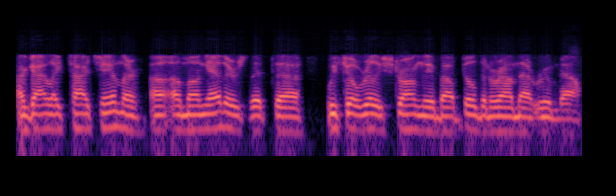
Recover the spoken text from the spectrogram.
a guy like Ty Chandler, uh, among others, that uh, we feel really strongly about building around that room now.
